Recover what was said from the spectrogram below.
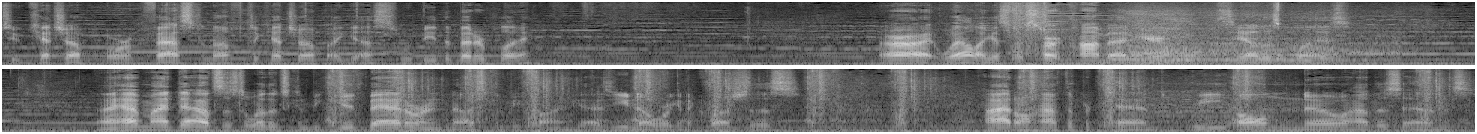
to catch up, or fast enough to catch up, I guess, would be the better play. Alright, well, I guess we'll start combat here. See how this plays. I have my doubts as to whether it's going to be good, bad, or... No, it's going to be fine, guys. You know we're going to crush this. I don't have to pretend. We all know how this ends.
